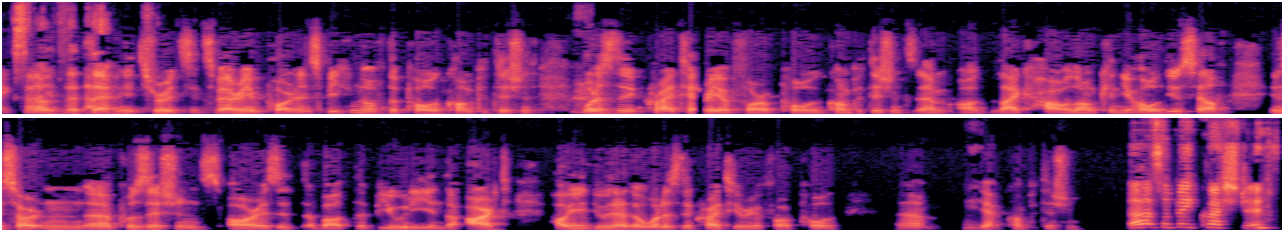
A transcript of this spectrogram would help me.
excited no, that's that. definitely true it's, it's very important and speaking of the pole competitions mm. what is the criteria for a pole competition um, like how long can you hold yourself in certain uh, positions or is it about the beauty and the art how you do that, or what is the criteria for a pole um, yeah competition? That's a big question.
